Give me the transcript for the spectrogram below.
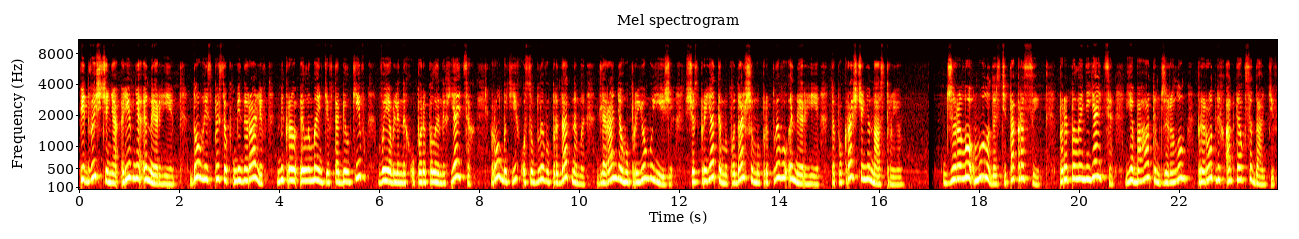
Підвищення рівня енергії. Довгий список мінералів, мікроелементів та білків, виявлених у перепелиних яйцях, робить їх особливо придатними для раннього прийому їжі, що сприятиме подальшому припливу енергії та покращенню настрою. Джерело молодості та краси. Перепелені яйця є багатим джерелом природних антиоксидантів.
